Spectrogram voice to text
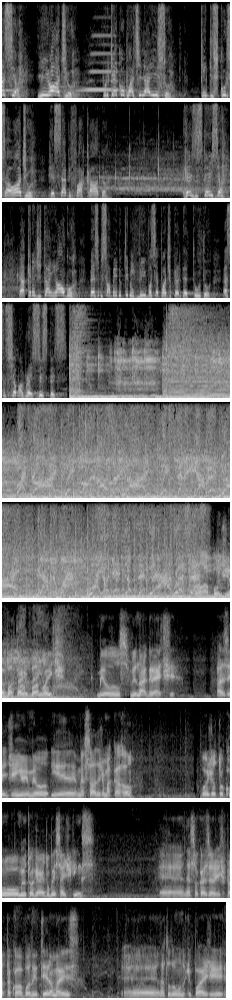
Ignorância e ódio. Por que compartilhar isso? Quem discursa ódio recebe facada. Resistência é acreditar em algo, mesmo sabendo que no fim você pode perder tudo. Essa se chama resistance. Olá, bom dia, boa tarde, boa noite. Meus vinagrete azedinho e, meu, e minha salada de macarrão. Hoje eu tô com o Milton Gar do Bayside Kings. É, nessa ocasião a gente pra estar com a banda inteira, mas é, não é todo mundo que pode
